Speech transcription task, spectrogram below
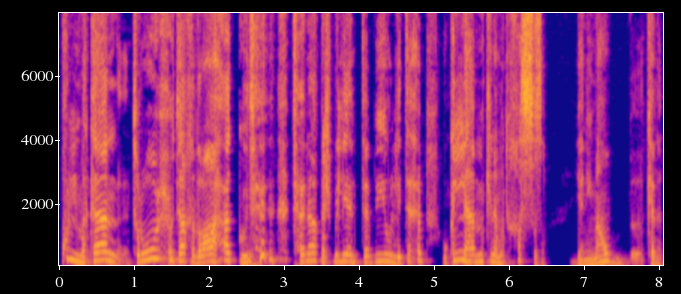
كل مكان تروح وتاخذ راحك وتناقش باللي أنت تبيه واللي تحب وكلها امكنه متخصصة. يعني ما هو كذا.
